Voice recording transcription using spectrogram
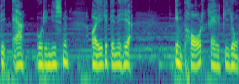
det er odinismen, og ikke denne her importreligion.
